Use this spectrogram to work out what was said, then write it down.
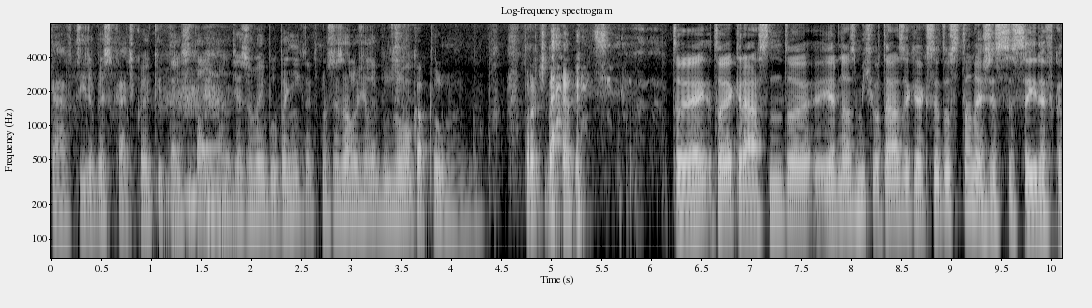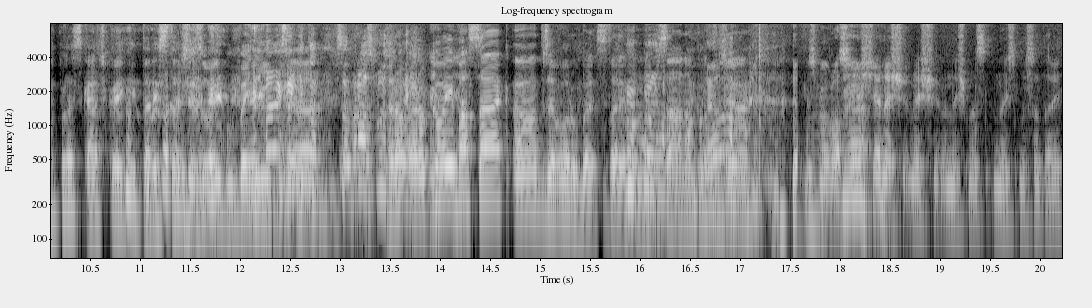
Já v té době skáčkový kytarista, jazzový bubeník, tak jsme si založili bluesovou kapelu. No. Proč ne? To je, to je krásný, to je jedna z mých otázek, jak se to stane, že se sejde v kapele skáčkový kytarista, jazzový bubeník, eh, ro, rokový basák a dřevorubec tady mám napsáno, protože My jsme vlastně ještě, než, než, než, jsme, než jsme se tady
